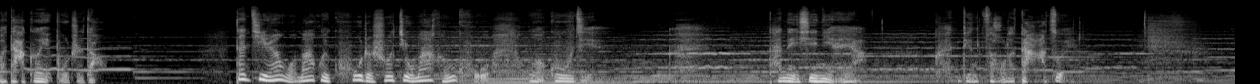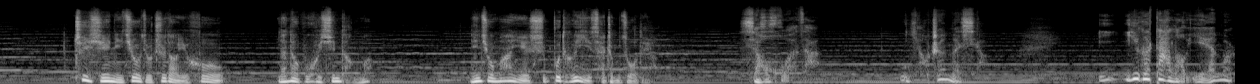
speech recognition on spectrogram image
我大哥也不知道。但既然我妈会哭着说舅妈很苦，我估计，他那些年呀，肯定遭了大罪了。这些你舅舅知道以后，难道不会心疼吗？您舅妈也是不得已才这么做的呀，小伙子，你要这么想，一一个大老爷们儿，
